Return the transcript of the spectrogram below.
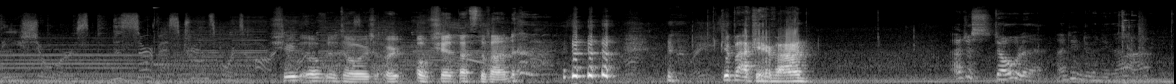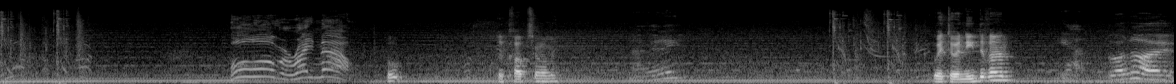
these shores. The service transports Shoot open the doors, or oh shit, that's the van. Get back here, van. I just stole it. I didn't do any of that. Pull over right now! Oh, the cops are on me. No, really? Wait, do I need the van? Yeah. Well, no. I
